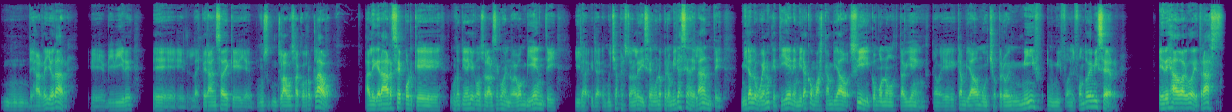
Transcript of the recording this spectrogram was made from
mm, dejar de llorar, eh, vivir eh, la esperanza de que un, clavo saca otro clavo, alegrarse porque uno tiene que consolarse con el nuevo ambiente y, muchas personas le dicen a uno, pero mira hacia adelante, mira lo bueno que tiene, mira cómo has cambiado. Sí, cómo no, está bien, he cambiado mucho, pero en, mí, en, mi, en el fondo de mi ser he dejado algo detrás,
